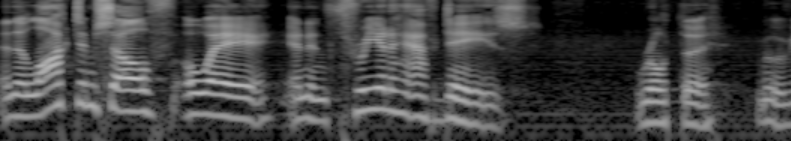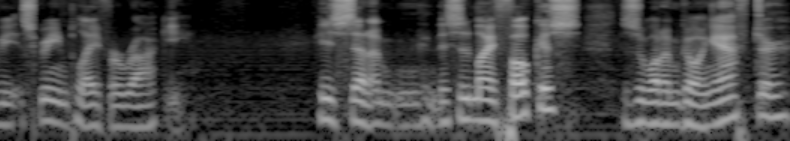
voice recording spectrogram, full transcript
and then locked himself away and in three and a half days wrote the movie screenplay for Rocky. He said, I'm, This is my focus. This is what I'm going after.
